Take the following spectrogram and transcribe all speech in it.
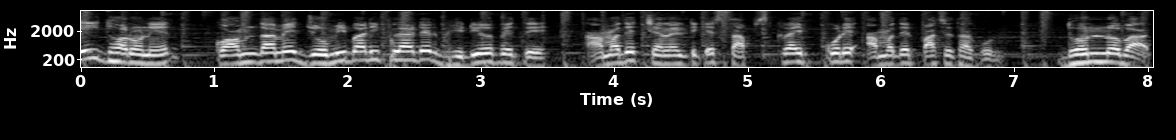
এই ধরনের কম দামে জমি বাড়ি ফ্ল্যাটের ভিডিও পেতে আমাদের চ্যানেলটিকে সাবস্ক্রাইব করে আমাদের পাশে থাকুন। ধন্যবাদ।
